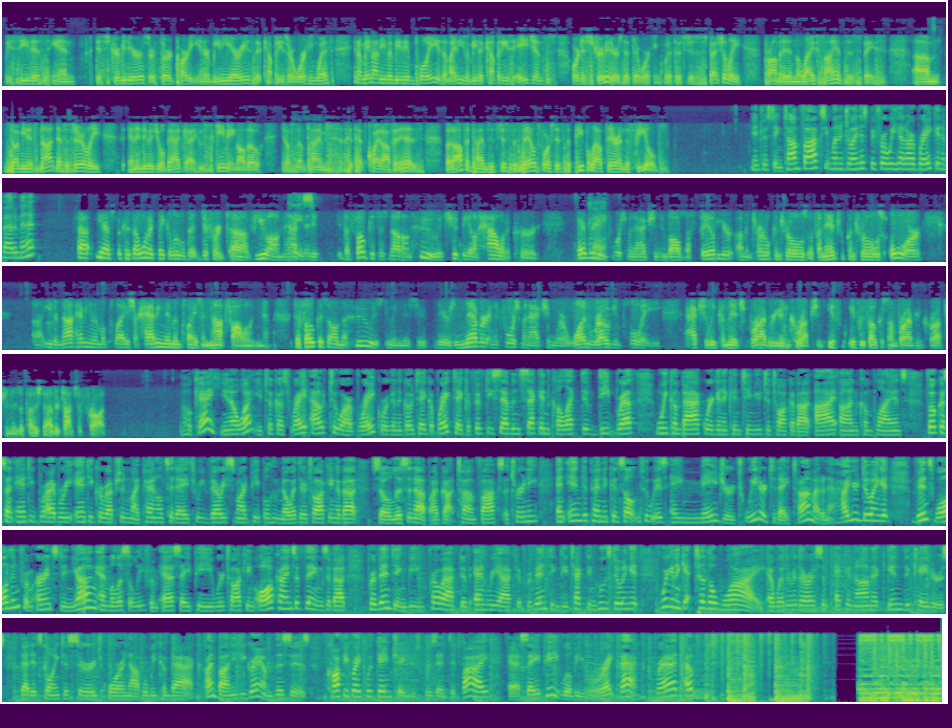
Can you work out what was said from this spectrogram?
we see this in distributors or third party intermediaries that companies are working with. You know, it may not even be the employees. It might even be the company's agents or distributors that they're working with. It's just especially prominent in the life sciences space. Um, so, I mean, it's not necessarily an individual bad guy who's scheming, although, you know, sometimes that quite often is. But oftentimes it's just the sales force. It's the people out there in the fields. Interesting. Tom Fox, you want to join us before we hit our break in about a minute? Uh, yes, because I want to take a little bit different uh, view on that. Please. that it, the focus is not on who; it should be on how it occurred. Every okay. enforcement action involves a failure of internal controls, of financial controls, or uh, either not having them in place or having them in place and not following them. To focus on the who is doing this, there's never an enforcement action where one rogue employee actually commits bribery and corruption. If if we focus on bribery and corruption as opposed to other types of fraud. Okay, you know what? You took us right out to our break. We're going to go take a break, take a 57 second collective deep breath. When we come back, we're going to continue to talk about eye on compliance, focus on anti-bribery, anti-corruption. My panel today, three very smart people who know what they're talking about. So listen up. I've got Tom Fox, attorney and independent consultant who is a major tweeter today. Tom, I don't know how you're doing it. Vince Walden from Ernst & Young and Melissa Lea from SAP. We're talking all kinds kinds of things about preventing, being proactive and reactive, preventing, detecting who's doing it. We're going to get to the why and whether there are some economic indicators that it's going to surge or not when we come back. I'm Bonnie D. Graham. This is Coffee Break with Game Changers presented by SAP. We'll be right back. Brad, out.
